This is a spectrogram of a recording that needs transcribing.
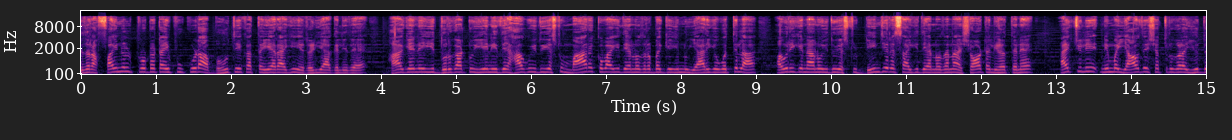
ಇದರ ಫೈನಲ್ ಪ್ರೋಟೋಟೈಪು ಕೂಡ ಬಹುತೇಕ ತಯಾರಾಗಿ ರೆಡಿ ಆಗಲಿದೆ. ಹಾಗೇನೆ ಈ ದುರ್ಗಾಟು ಏನಿದೆ, ಹಾಗೂ ಇದು ಎಷ್ಟು ಮಾರಕವಾಗಿದೆ ಅನ್ನೋದರ ಬಗ್ಗೆ ಇನ್ನು ಯಾರಿಗೆ ಗೊತ್ತಿಲ್ಲ. ಅವರಿಗೆ ನಾನು ಇದು ಎಷ್ಟು ಡೇಂಜರಸ್ ಆಗಿದೆ ಅನ್ನೋದನ್ನು ಶಾರ್ಟಲ್ಲಿ ಹೇಳ್ತೇನೆ. ಆಕ್ಚುಲಿ ನಿಮ್ಮ ಯಾವುದೇ ಶತ್ರುಗಳ ಯುದ್ಧ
